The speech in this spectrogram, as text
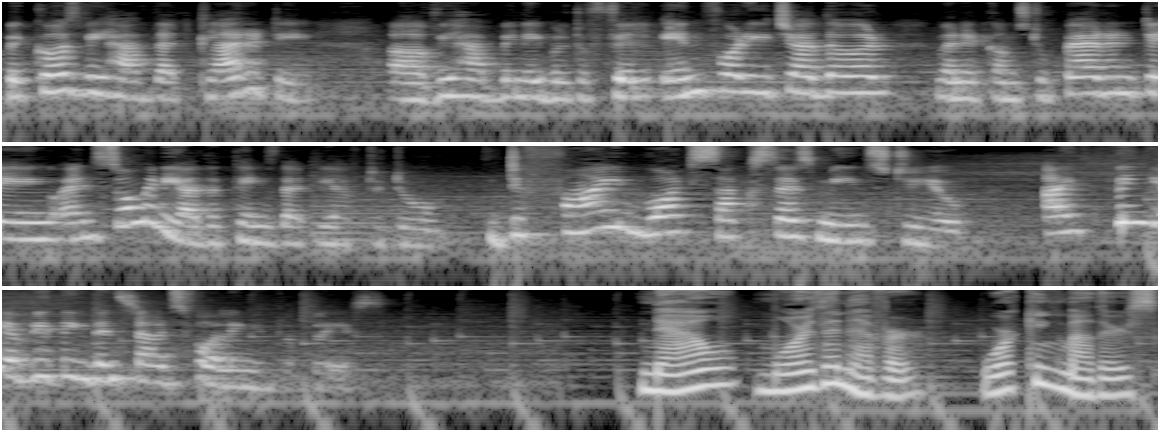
Because we have that clarity, uh, we have been able to fill in for each other when it comes to parenting and so many other things that we have to do. Define what success means to you. I think everything then starts falling into place. Now, more than ever, working mothers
